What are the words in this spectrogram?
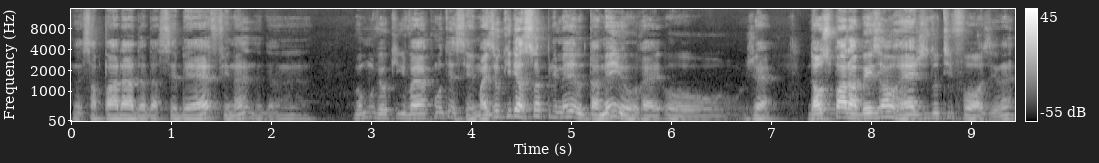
nessa parada da CBF, né? Vamos ver o que vai acontecer. Mas eu queria só primeiro também, o, o Gé, dar os parabéns ao Regis do Tifose, né?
